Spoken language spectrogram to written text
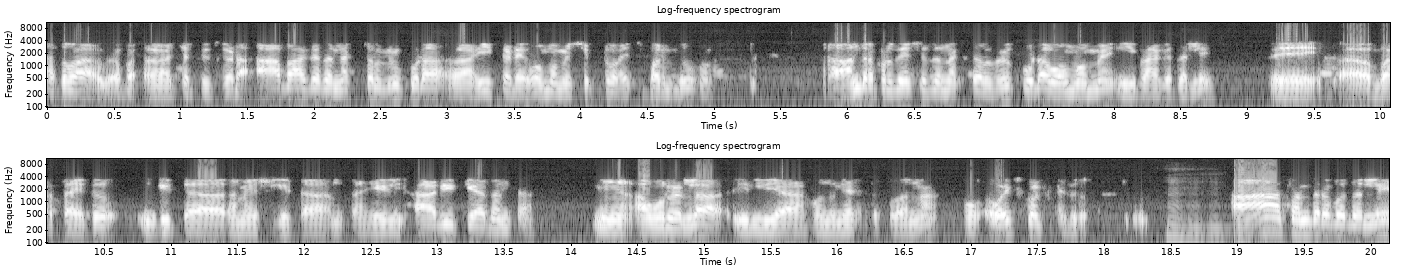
ಅಥವಾ ಛತ್ತೀಸ್ಗಢ ಆ ಭಾಗದ ನಕ್ಸಲರು ಕೂಡ ಈ ಕಡೆ ಒಮ್ಮೊಮ್ಮೆ ಶಿಫ್ಟ್ ವಾಯ್ಸ್ ಬಂದು ಆಂಧ್ರ ಪ್ರದೇಶದ ನಕ್ಸಲರು ಕೂಡ ಒಮ್ಮೊಮ್ಮೆ ಈ ಭಾಗದಲ್ಲಿ ಬರ್ತಾ ಇದ್ದು ಗಿಡ್ಡ ರಮೇಶ್ ಗಿಡ್ಡ ಅಂತ ಹೇಳಿ ಆ ರೀತಿಯಾದಂತ ಅವರೆಲ್ಲ ಇಲ್ಲಿಯ ಒಂದು ನೇತೃತ್ವವನ್ನ ವಹಿಸ್ಕೊಳ್ತಾ ಇದ್ರು. ಆ ಸಂದರ್ಭದಲ್ಲಿ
